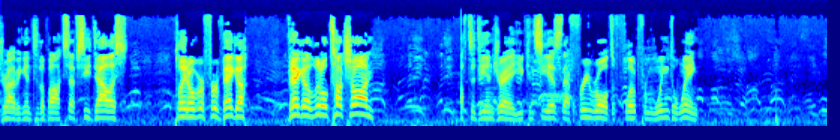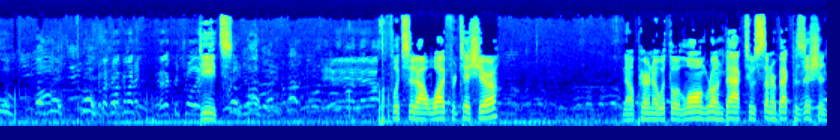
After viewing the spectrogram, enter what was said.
Driving into the box, FC Dallas. Played over for Vega. Vega, little touch on. Off to DeAndre. You can see he has that free roll to float from wing to wing. Deeds flicks it out wide for Teixeira. Now Perno with the long run back to his center back position.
